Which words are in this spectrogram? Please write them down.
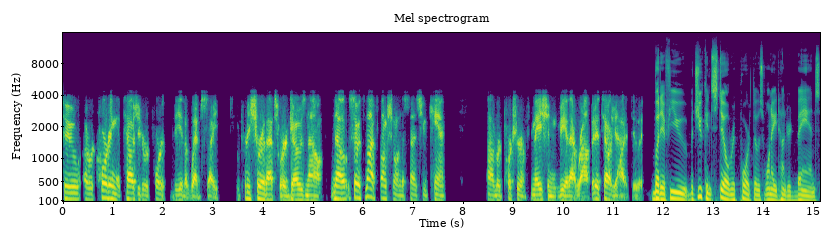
to a recording that tells you to report via the website. I'm pretty sure that's where it goes now. No, so it's not functional in the sense you can't uh, report your information via that route, but it tells you how to do it. But if you, but you can still report those one eight hundred bands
